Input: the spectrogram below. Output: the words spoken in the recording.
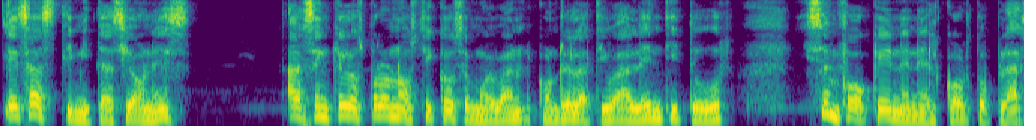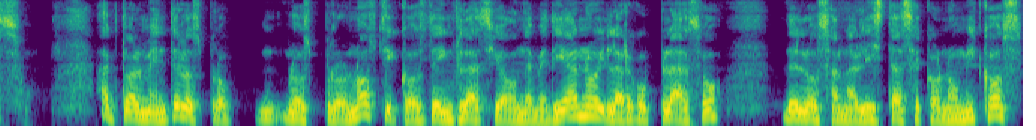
Esas limitaciones hacen que los pronósticos se muevan con relativa lentitud y se enfoquen en el corto plazo. Actualmente los, pronósticos de inflación de mediano y largo plazo de los analistas económicos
